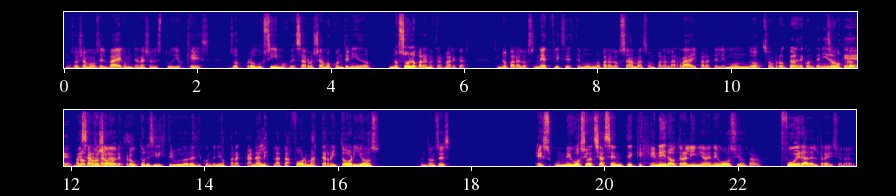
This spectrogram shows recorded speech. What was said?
nosotros llamamos el Viacom International Studios, ¿qué es? Nosotros producimos, desarrollamos contenido no solo para nuestras marcas, sino para los Netflix de este mundo, para los Amazon, para la RAI, para Telemundo. Son productores de contenido que desarrolladores, productores y distribuidores de contenidos para canales, plataformas, territorios. Entonces, es un negocio adyacente que genera otra línea de negocios, fuera del tradicional.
